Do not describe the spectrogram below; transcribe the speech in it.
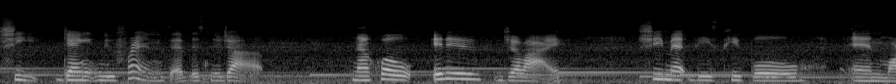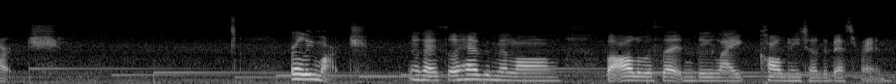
she gained new friends at this new job. Now, quote, it is July. She met these people in March. Early March. Okay, so it hasn't been long but all of a sudden they like calling each other best friends.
